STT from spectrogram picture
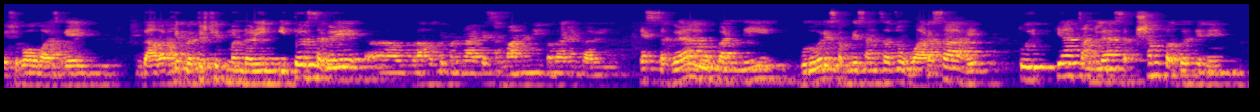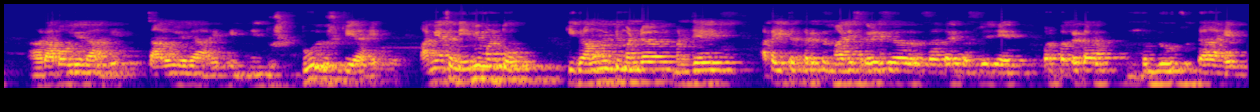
यशोभाऊ वाजगे गावातली प्रतिष्ठित मंडळी इतर सगळे ग्रामोद्योग मंडळाचे सन्माननीय पदाधिकारी या सगळ्या लोकांनी गुरुवारी सबनीसांचा जो वारसा आहे तो इतक्या चांगल्या सक्षम पद्धतीने राबवलेला आहे चालवलेला आहे ती दूरदृष्टी आहे. आम्ही असं नेहमी म्हणतो की ग्रामोन्नती मंडळ म्हणजे आता इथं खरं तर माझे सगळेच सहकारी बसलेले आहेत पण पत्रकार बंधू सुद्धा आहेत.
